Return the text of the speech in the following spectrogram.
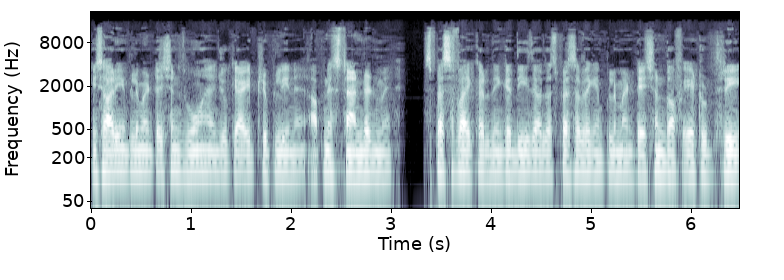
یہ ساری امپلیمنٹیشن وہ ہیں جو کہ آئی ٹریپلی نے اپنے اسٹینڈرڈ میں اسپیسیفائی کر دیں کہ these are the specific implementation of eight three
